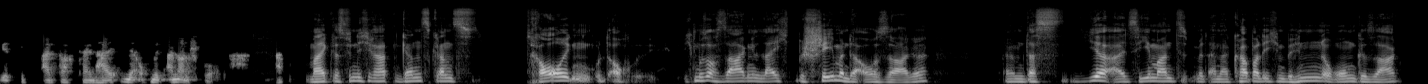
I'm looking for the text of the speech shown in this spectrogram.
jetzt gibt es einfach kein Halten mehr, auch mit anderen Sportarten. Mike, das finde ich gerade einen ganz, ganz traurigen und auch, ich muss auch sagen, leicht beschämende Aussage, ähm, dass dir als jemand mit einer körperlichen Behinderung gesagt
